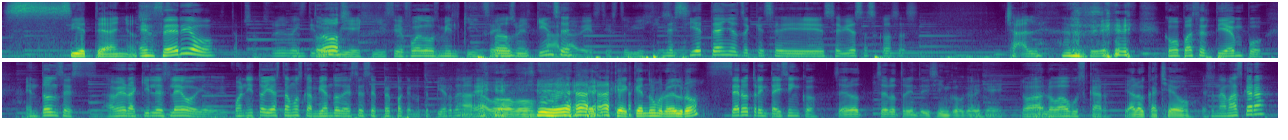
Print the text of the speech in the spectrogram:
Siete años. ¿en serio? Estamos en Estoy 2022. viejísimo, fue 2015. Fue 2015. A la bestia, estoy viejísimo. Tiene siete años de que se, se vio esas cosas. Chale. Sí, ¿Cómo pasa el tiempo? Entonces, a ver, aquí les leo. eh, Juanito, ya estamos cambiando de SCP para que no te pierdas. Ah, ¿eh? huevo, huevo. ¿Qué, qué, qué número es, bro? 035. 0, 035, ok. Ok, lo, va- lo va a buscar. Ya lo cacheo. ¿Es una máscara?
